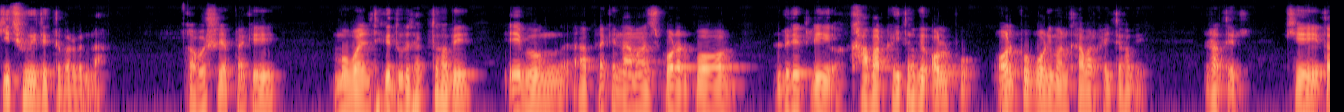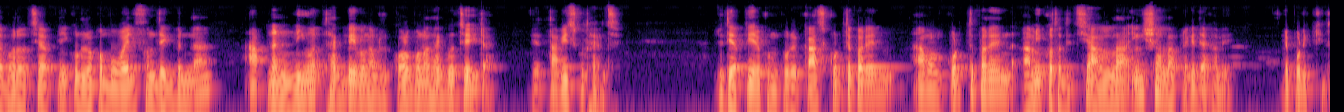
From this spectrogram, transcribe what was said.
কিছুই দেখতে পারবেন না। অবশ্যই আপনাকে মোবাইল থেকে দূরে থাকতে হবে এবং আপনাকে নামাজ পড়ার পর ডিরেক্টলি খাবার খাইতে হবে অল্প অল্প পরিমাণ খাবার খাইতে হবে। রাতের খেয়ে তারপর হচ্ছে আপনি কোনো রকম মোবাইল ফোন দেখবেন না। আপনার নিয়ত থাকবে এবং আপনার কল্পনা থাকবে হচ্ছে এটা, যে তাবিজ কোথায় আছে। যদি আপনি এরকম করে কাজ করতে পারেন, আমল করতে পারেন, আমি কথা দিচ্ছি, আল্লাহ ইনশাআল্লাহ আপনাকে দেখাবে। এটা পরীক্ষিত।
